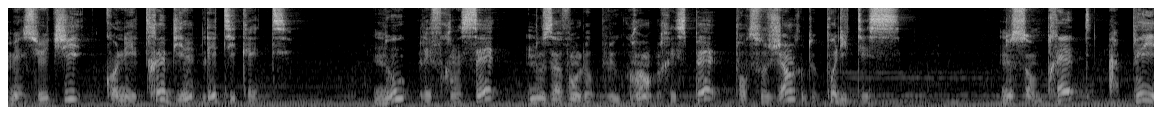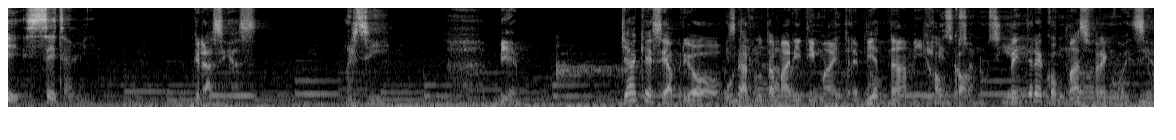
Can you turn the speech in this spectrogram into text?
Monsieur Chi connaît très bien l'étiquette. Nous, les Français, nous avons le plus grand respect pour ce genre de politesse. Nous sommes prêts à payer cet ami. Gracias. Merci. Bien. Ya que se abrió una ruta marítima entre Vietnam y Hong Kong, vendré con más frecuencia.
